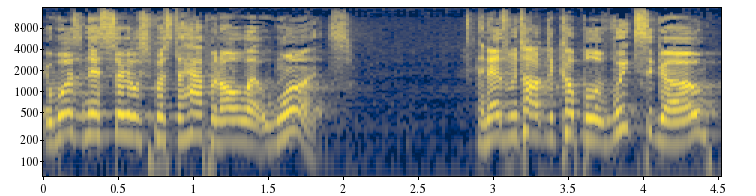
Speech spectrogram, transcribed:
it wasn't necessarily supposed to happen all at once. And as we talked a couple of weeks ago,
